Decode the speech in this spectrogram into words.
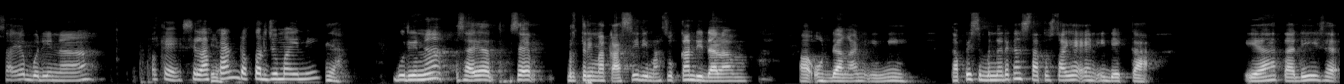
Saya Budina. Oke, silakan ya. Dokter Juma ini. Ya, Bu Dina, saya saya berterima kasih dimasukkan di dalam uh, undangan ini. Tapi sebenarnya kan status saya NIDK. Ya, tadi saya,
